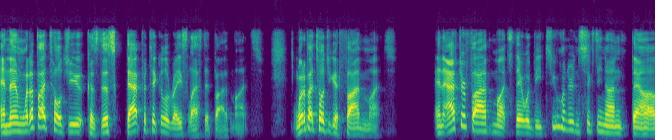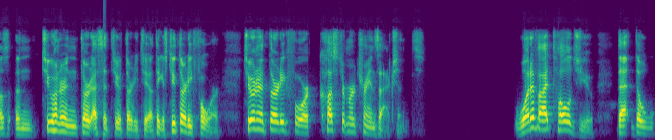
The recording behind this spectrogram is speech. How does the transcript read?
And then what if I told you, because this that particular race lasted five months? What if I told you you had five months and after five months, there would be 269,230. I said 232. I think it's 234. 234 customer transactions. What if I told you that the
